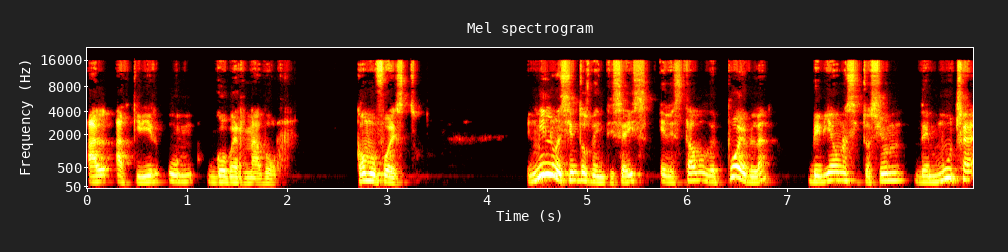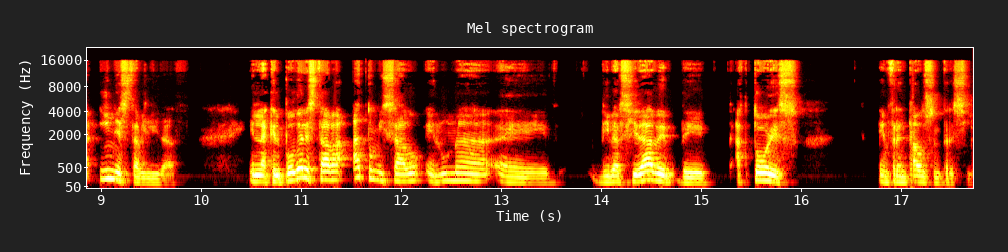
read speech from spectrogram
al adquirir un gobernador. ¿Cómo fue esto? En 1926, el estado de Puebla vivía una situación de mucha inestabilidad, en la que el poder estaba atomizado en una eh, diversidad de, de actores enfrentados entre sí.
